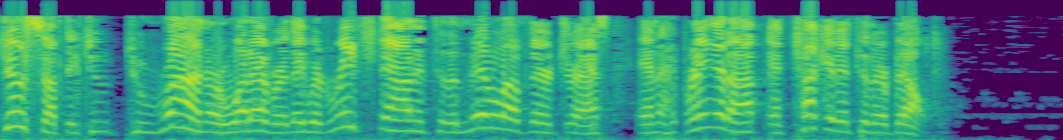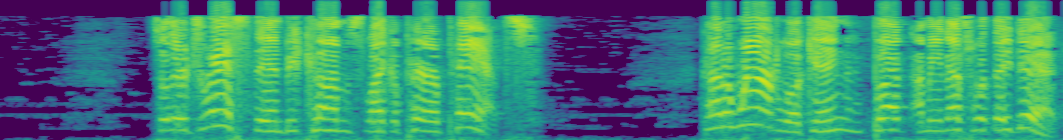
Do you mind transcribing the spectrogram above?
do something, to, to run or whatever, they would reach down into the middle of their dress and bring it up and tuck it into their belt. So their dress then becomes like a pair of pants. Kind of weird looking, but I mean, that's what they did.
